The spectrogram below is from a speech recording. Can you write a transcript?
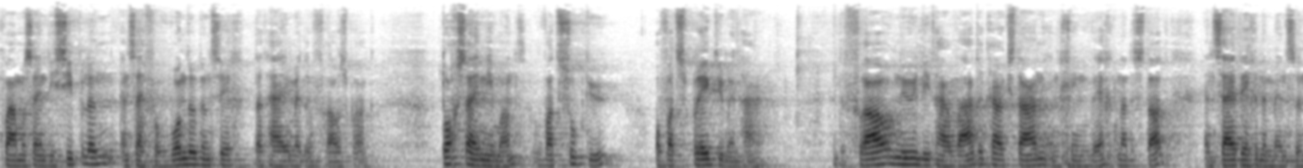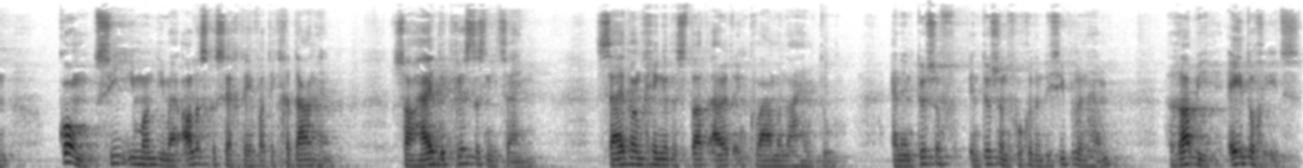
kwamen zijn discipelen en zij verwonderden zich dat hij met een vrouw sprak. Toch zei niemand, wat zoekt u of wat spreekt u met haar? De vrouw nu liet haar waterkruik staan en ging weg naar de stad en zei tegen de mensen, kom, zie iemand die mij alles gezegd heeft wat ik gedaan heb. Zou hij de Christus niet zijn? Zij dan gingen de stad uit en kwamen naar hem toe. En intussen, intussen vroegen de discipelen hem, Rabbi, eet toch iets?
